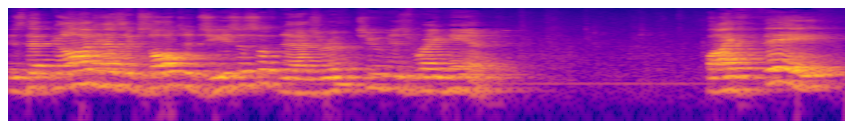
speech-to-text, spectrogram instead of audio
is that God has exalted Jesus of Nazareth to his right hand. By faith,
